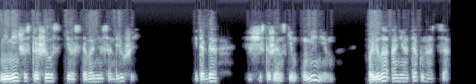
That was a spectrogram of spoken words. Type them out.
не меньше страшилась и расставанию с Андрюшей. И тогда с чисто женским умением повела Аня атаку на отца.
